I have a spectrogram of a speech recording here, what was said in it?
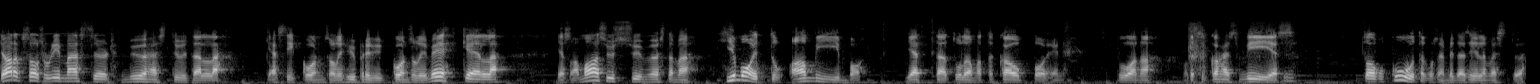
Dark Souls Remastered myöhästyy tällä käsikonsoli, hybridikonsoli-vehkeellä, ja samaa syssyy myös tämä himoittu Amiibo jättää tulematta kauppoihin tuona, oliko se 25. toukokuuta, kun sen pitäisi ilmestyä.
